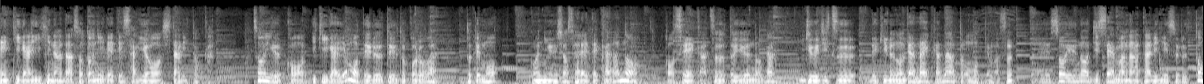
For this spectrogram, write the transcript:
天気がいい日などは外に出て作業をしたりとかそういうこう生きがいを持てるというところはとてもご入所されてからのこう生活というのが充実できるのではないかなと思ってます。えー、そういうのを実際目の当たりにすると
